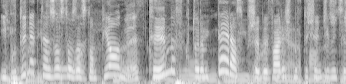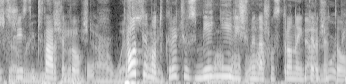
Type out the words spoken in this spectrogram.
i budynek ten został zastąpiony tym, w którym teraz przebywaliśmy w 1934 roku. Po tym odkryciu zmieniliśmy naszą stronę internetową.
